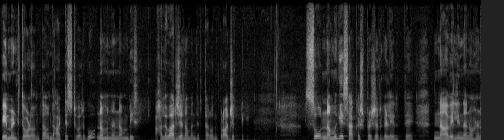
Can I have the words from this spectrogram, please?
ಪೇಮೆಂಟ್ ತೊಗೊಳ್ಳೋಂಥ ಒಂದು ಆರ್ಟಿಸ್ಟ್ವರೆಗೂ ನಮ್ಮನ್ನು ನಂಬಿ ಹಲವಾರು ಜನ ಬಂದಿರ್ತಾರೆ ಒಂದು ಪ್ರಾಜೆಕ್ಟಿಗೆ. ಸೊ ನಮಗೆ ಸಾಕಷ್ಟು ಪ್ರೆಷರ್ಗಳಿರುತ್ತೆ. ನಾವೆಲ್ಲಿಂದನೋ ಹಣ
